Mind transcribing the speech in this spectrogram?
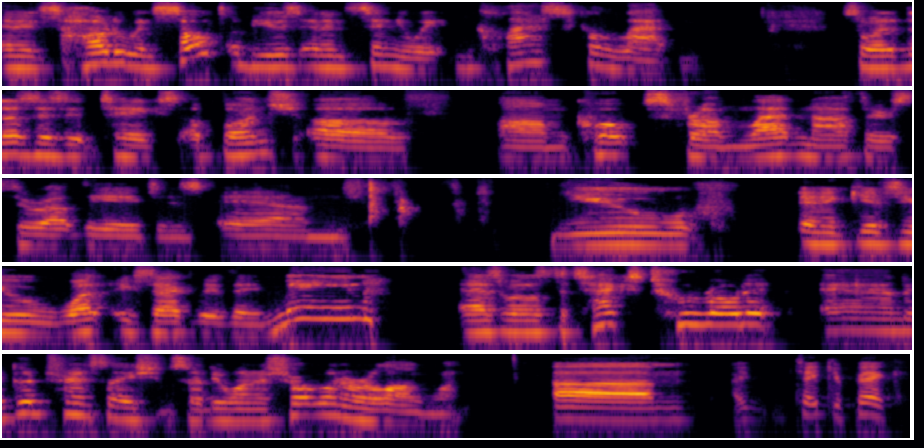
And it's how to insult, abuse, and insinuate in classical Latin. So what it does is it takes a bunch of um, quotes from Latin authors throughout the ages, and you and it gives you what exactly they mean, as well as the text, who wrote it, and a good translation. So, do you want a short one or a long one? Um, I, take your pick.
